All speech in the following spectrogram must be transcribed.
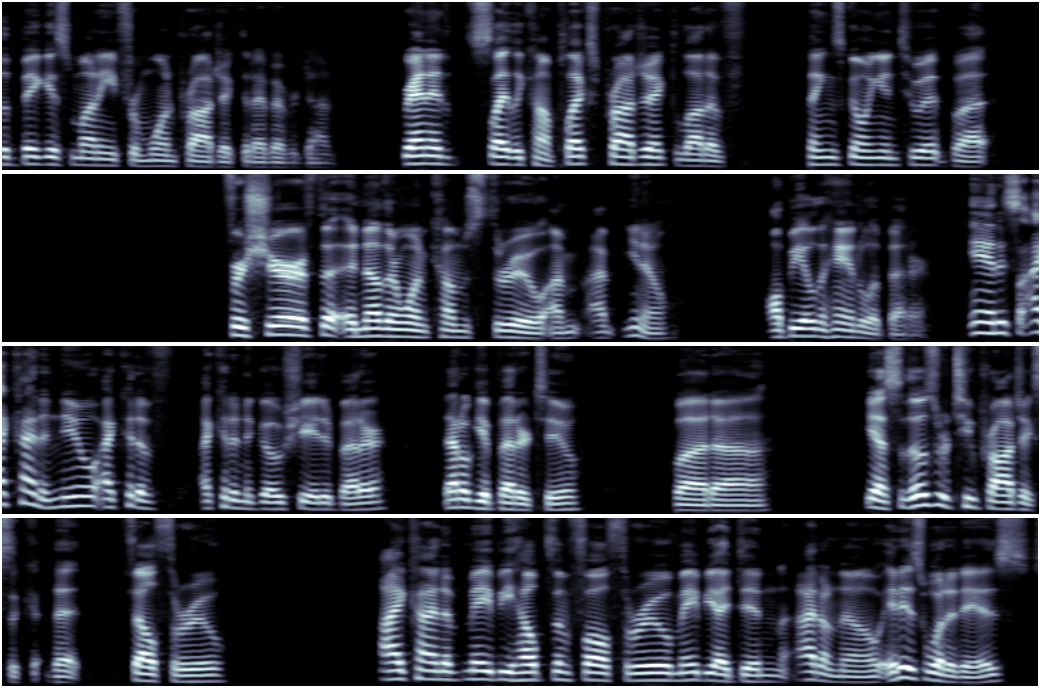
the biggest money from one project that I've ever done. Granted, slightly complex project, a lot of things going into it, but for sure if the another one comes through, I'm I'm you know, I'll be able to handle it better. And it's I kind of knew I could have I could have negotiated better. That'll get better too. But uh yeah, so those were two projects that that fell through. I kind of maybe helped them fall through, maybe I didn't. I don't know. It is what it is.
